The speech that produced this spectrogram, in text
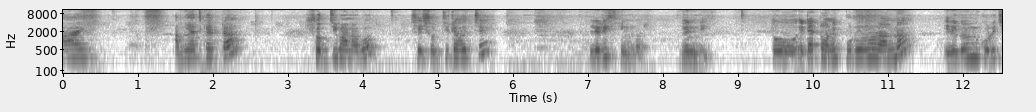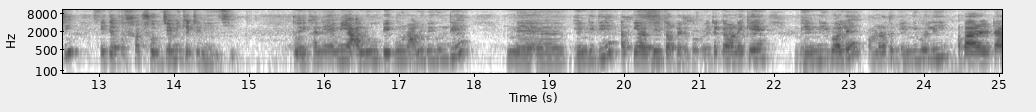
হাই। আমি আজকে একটা সবজি বানাবো। সেই সবজিটা হচ্ছে লেডিস ফিঙ্গার, ভেন্ডি। তো এটা একটা অনেক পুরনো রান্না। এরকম আমি করেছি। এই দেখো, সব সবজি আমি কেটে নিয়েছি। তো এখানে আমি আলু, বেগুন আলু, বেগুন দিয়ে ভেন্ডি দিয়ে আর পেঁয়াজ দিয়ে তরকারি করব। এটাকে অনেকে ভেন্ডি বলে, আমরা তো ভেন্ডি বলি। আবার এটা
